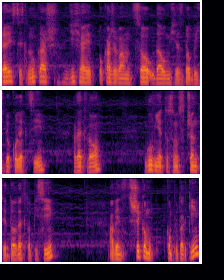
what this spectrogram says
Cześć, z tej strony Łukasz. Dzisiaj pokażę Wam, co udało mi się zdobyć do kolekcji retro. Głównie to są sprzęty do retro PC. A więc trzy kom komputerki.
